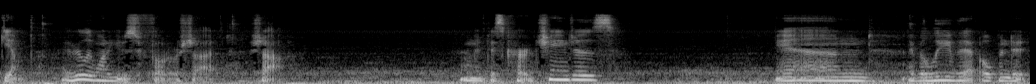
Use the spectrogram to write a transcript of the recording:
GIMP. I really want to use Photoshop shop. I'm going to discard changes and I believe that opened it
